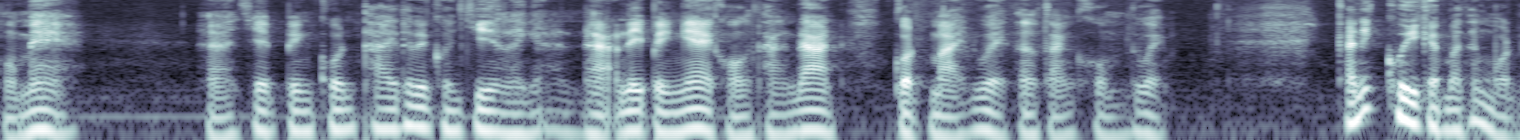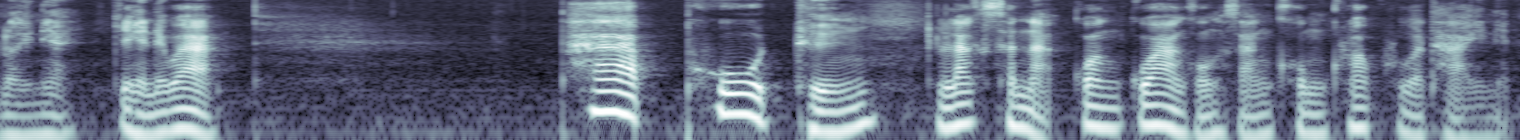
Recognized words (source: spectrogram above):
ของแม่ จะเป็นคนไทยหรือเป็นคนจีนอะไรเงี้ยนะอันนี้เป็นแง่ของทางด้านกฎหมายด้วยทางสังคมด้วยคราวนี้คุยกันมาทั้งหมดเลยเนี่ยจะเห็นได้ว่า ถ้าพูดถึงลักษณะกว้างๆของสังคมครอบครัวไทยเนี่ย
